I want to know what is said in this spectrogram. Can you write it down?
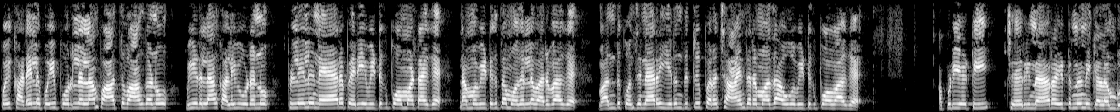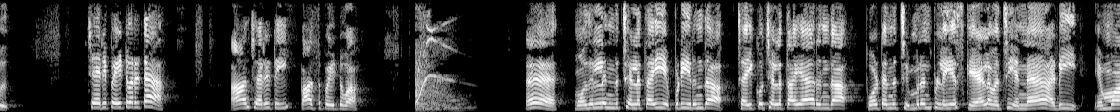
போய் கடையில் போய் பொருளெல்லாம் பார்த்து வாங்கணும். வீடெல்லாம் கழுவி விடணும். பிள்ளைகள் நேராக பெரிய வீட்டுக்கு போக மாட்டாங்க. நம்ம வீட்டுக்கு தான் முதல்ல வருவாங்க. வந்து கொஞ்சம் நேரம் இருந்துட்டு பிறகு சாயந்தரமாக தான் அவங்க வீட்டுக்கு போவாங்க. அப்படியாட்டி சரி நேரம் ஆயிட்டுன்னு நீ கிளம்பு. சரி போயிட்டு வரட்டா? ஆ சரி டி பார்த்து போயிட்டு வா. ஆ முதல்ல இந்த செல்லத்தாயி எப்படி இருந்தா? சைக்கோ செல்லத்தாயா இருந்தா? போட்டு அந்த சிம்ரன் பிள்ளைய ஸ்கேலை வச்சு என்ன அடி? எம்மா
